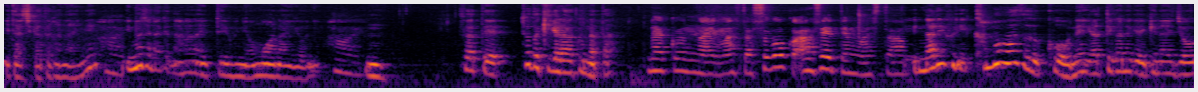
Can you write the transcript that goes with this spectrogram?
致し方がないね、はい。今じゃなきゃならないっていうふうに思わないように。はい。うん。そうやってちょっと気が楽になった。楽になりました。すごく焦ってました。なりふり構わずこうねやっていかなきゃいけない状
